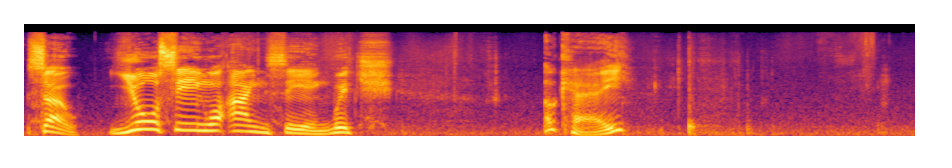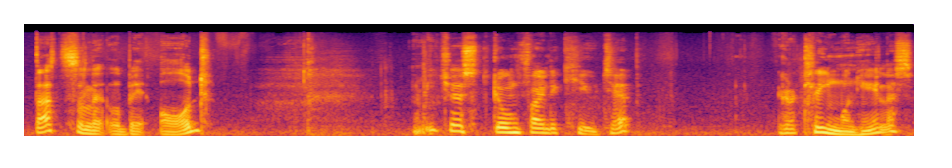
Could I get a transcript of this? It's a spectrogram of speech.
So, you're seeing what I'm seeing, which... Okay. That's a little bit odd. Let me just go and find a Q-tip. I've got a clean one here. Let's,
